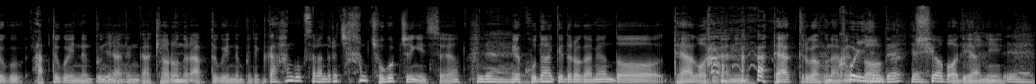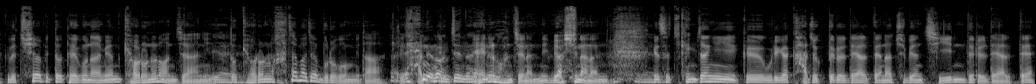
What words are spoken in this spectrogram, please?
앞두고 앞두고 있는 분이라든가 네. 결혼을 네. 앞두고 있는 분이 그러니까 한국 사람들은 참 조급증이 있어요. 네. 그러니까 고등학교 들어가면 너 대학 어디 가니? 대학 들어가고 나면 너 예. 취업 어디 하니? 예. 근데 취업이 또 되고 나면 결혼은 언제 하니? 예. 또 결혼을 하자마자 물어봅니다. 애는 언제 낳니? 애는 언제 낳니? 몇이나 낳니? 예. 그래서 굉장히 그 우리가 가족들을 대할 때나 주변 지인들을 대할 때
